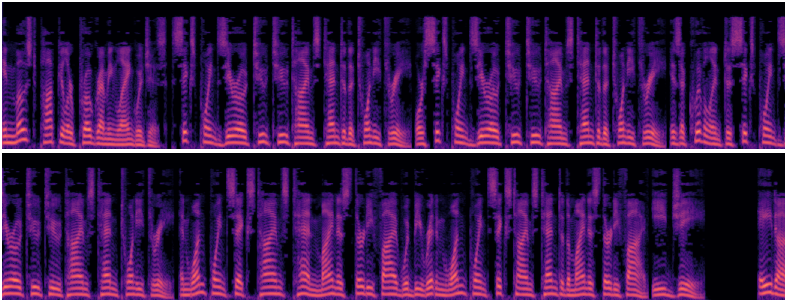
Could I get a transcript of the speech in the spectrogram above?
In most popular programming languages, 6.022 times 10 to the 23 or 6.022 times 10 to the 23 is equivalent to 6.022 times 10 23, and 1.6 times 10 minus 35 would be written 1.6 times 10 to the minus 35, e.g. Ada,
